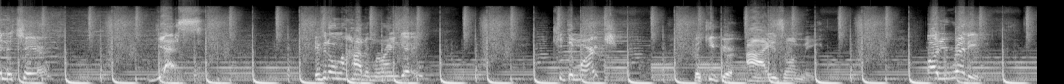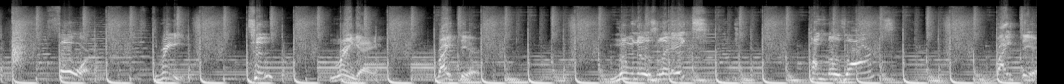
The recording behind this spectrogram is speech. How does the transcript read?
In the chair? Yes! If you don't know how to merengue, keep the march, but keep your eyes on me. Are you ready? Four, three, two, merengue. Right there. Moving those legs, pump those arms. Right there.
